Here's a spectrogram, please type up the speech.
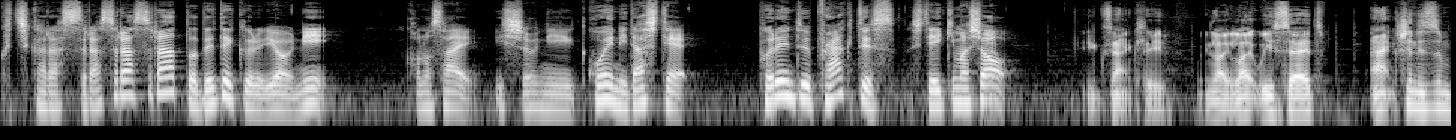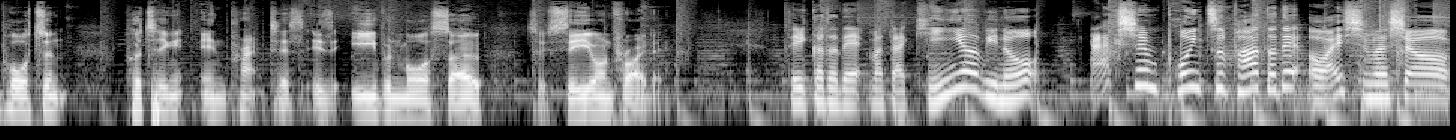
口からスラスラスラっと出てくるようにこの際、一緒に声に出して、put into practice していきましょう。Exactly. Like, like we said, action is important. Putting in practice is even more so. So see you on Friday. ということでまた金曜日のアクションポイントパートでお会いしましょう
